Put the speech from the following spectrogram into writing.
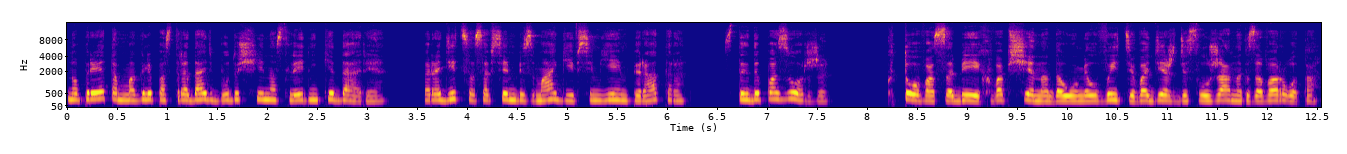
Но при этом могли пострадать будущие наследники Дария. Родиться совсем без магии в семье императора – стыд и позор же. «Кто вас обеих вообще надоумил выйти в одежде служанок за ворота?»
